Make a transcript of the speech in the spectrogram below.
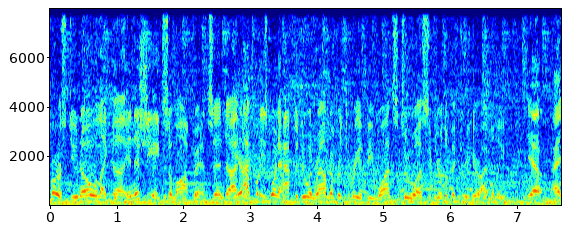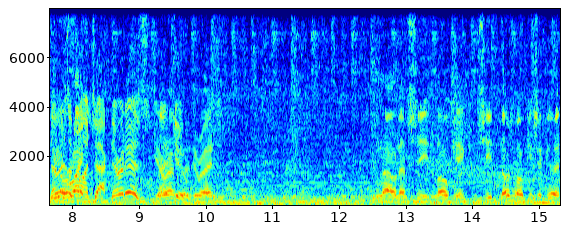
first, you know, like uh, initiate some offense. And uh, Yeah. that's what he's going to have to do in round number three if he wants to uh, secure the victory here, I believe. Yeah, and There you're is a right. contact. There it is. You're Thank you. right. Now let's see, low kick. See, those low kicks are good.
